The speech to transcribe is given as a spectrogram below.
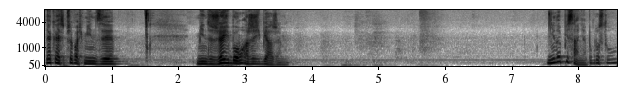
Jaka jest przepaść między, między rzeźbą a rzeźbiarzem? Nie do pisania, po prostu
